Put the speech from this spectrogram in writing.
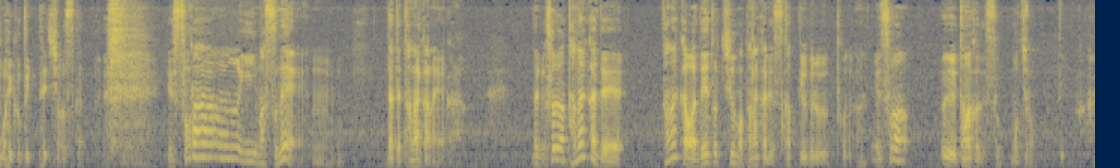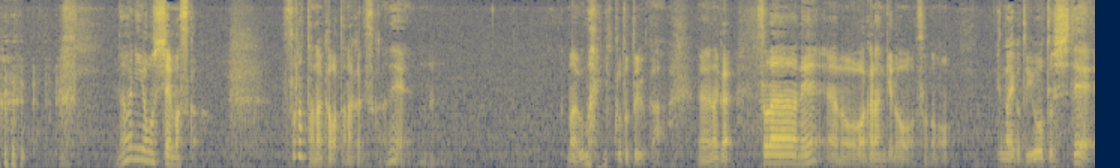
うまいこと言ったりしますか？いやそら言いますね、うん、だって田中なんやから。なんかそれは田中で田中はデート中も田中ですかって言うてるってことかなえそらええ田中ですよ。もちろんっていう。何をおっしゃいますか？そら田中は田中ですからね、うん、まあうまいことというか、うんなんかそらねあの分からんけどそのうまいこと言おうとして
